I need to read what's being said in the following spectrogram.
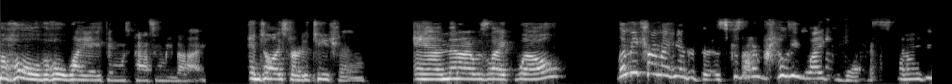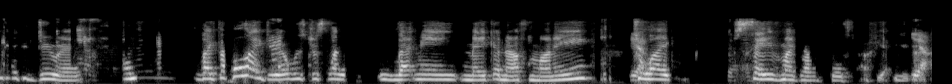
the whole, the whole YA thing was passing me by until I started teaching. And then I was like, well, let me try my hand at this because I really like this and I think I could do it. And then, like, the whole idea was just like, let me make enough money Yeah. to like save my grad school stuff. Yeah. You yeah.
